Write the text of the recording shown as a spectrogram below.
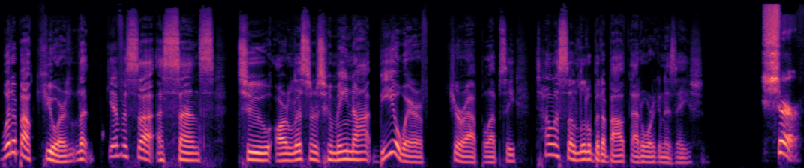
What about Cure? Let give us a, a sense to our listeners who may not be aware of Cure Epilepsy. Tell us a little bit about that organization. Sure.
